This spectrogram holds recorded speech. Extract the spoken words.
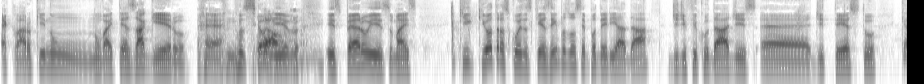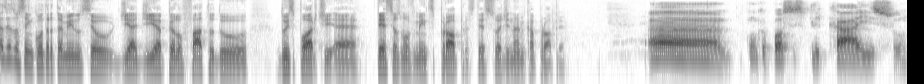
é claro que não, não vai ter zagueiro é, no seu não. livro, espero isso, mas que, que outras coisas, que exemplos você poderia dar de dificuldades é, de texto que às vezes você encontra também no seu dia a dia pelo fato do, do esporte é, ter seus movimentos próprios, ter sua dinâmica própria? Uh, como que eu posso explicar isso?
